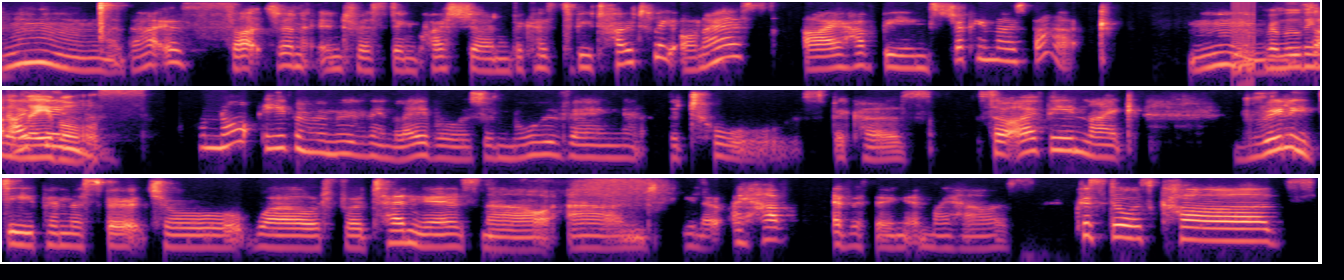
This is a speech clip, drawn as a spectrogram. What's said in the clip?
Mm, that is such an interesting question because, to be totally honest, I have been stripping those back. Mm. Removing so the I've labels. Been, well, not even removing labels, removing the tools because so I've been like really deep in the spiritual world for 10 years now. And, you know, I have everything in my house crystals, cards,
